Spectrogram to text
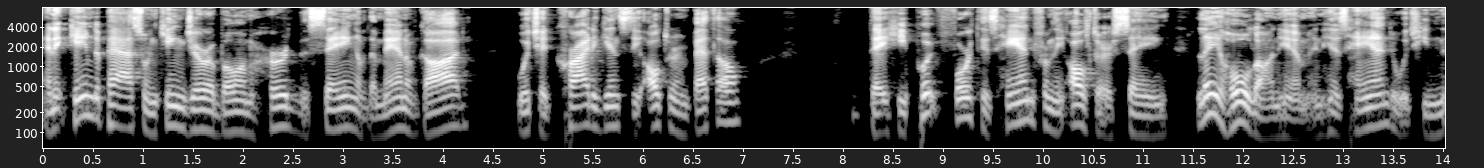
And it came to pass when King Jeroboam heard the saying of the man of God, which had cried against the altar in Bethel, that he put forth his hand from the altar, saying, Lay hold on him, and his hand, which he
